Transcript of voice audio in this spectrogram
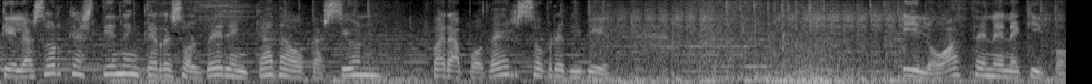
que las orcas tienen que resolver en cada ocasión para poder sobrevivir. Y lo hacen en equipo.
